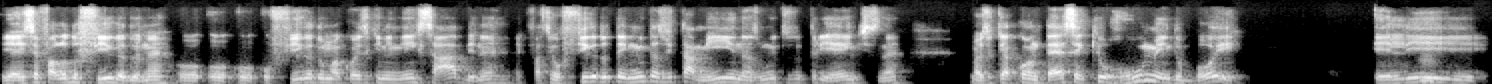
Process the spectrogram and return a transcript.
E aí você falou do fígado, né? O, o, o fígado é uma coisa que ninguém sabe, né? É assim, o fígado tem muitas vitaminas, muitos nutrientes, né? Mas o que acontece é que o rumen do boi, ele, hum.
